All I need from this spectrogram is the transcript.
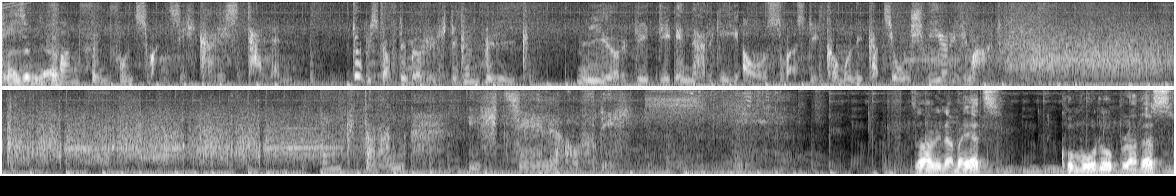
Er wieder. Von 25 Kristallen. Du bist auf dem richtigen Weg. Mir geht die Energie aus, was die Kommunikation schwierig macht. Denk daran, ich zähle auf dich. So, wen haben wir jetzt? Komodo Brothers.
